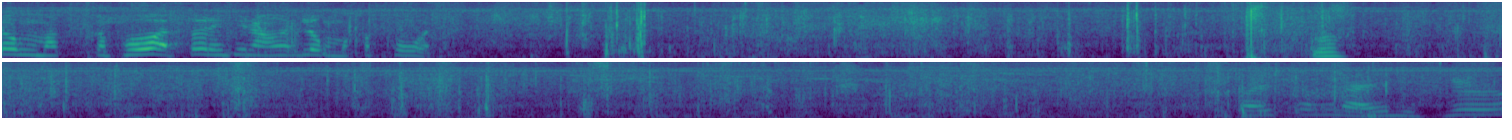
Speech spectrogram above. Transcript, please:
ลงมากระโพดตัวนี้พี่น้องเอ้ยลงมากระโพดไปทางไหนนี่เยอะ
